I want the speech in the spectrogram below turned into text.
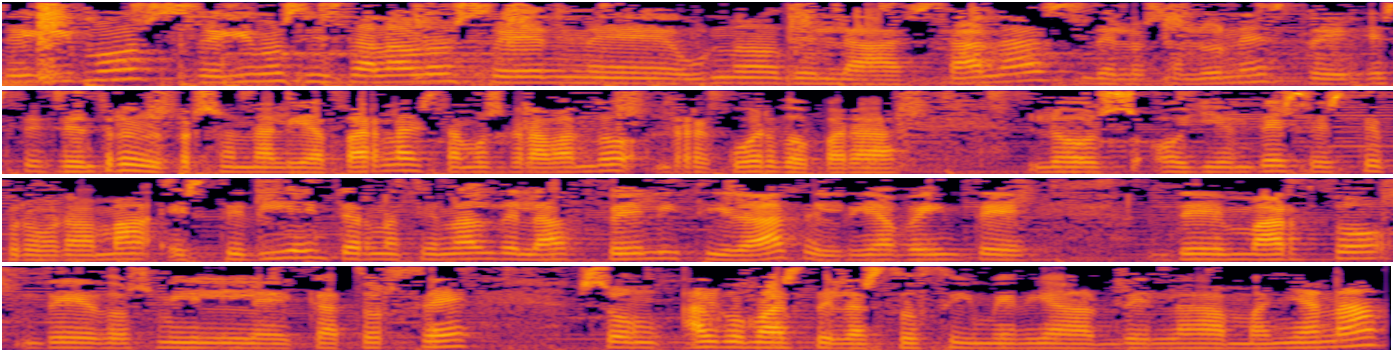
Seguimos, seguimos instalados en eh, una de las salas de los salones de este centro de Personalidad Parla. Estamos grabando, recuerdo para los oyentes, este programa, este Día Internacional de la Felicidad, el día 20 de marzo de 2014. Son algo más de las doce y media de la mañana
